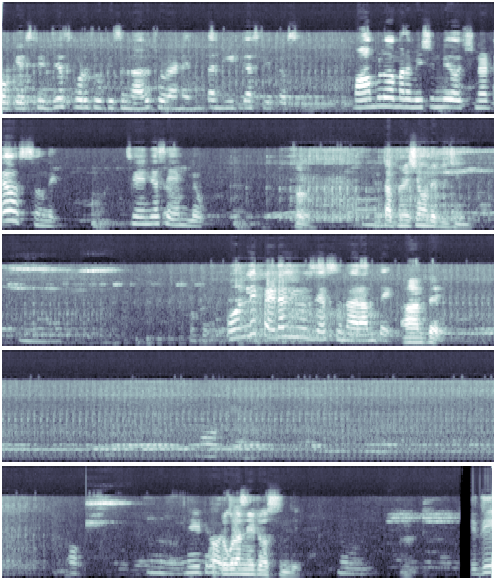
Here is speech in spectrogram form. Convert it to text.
ఓకే స్టిచ్చెస్ కూడా చూపిస్తున్నారు. చూడండి ఎంత నీట్గా స్టిచ్ వస్తుంది. మామూలుగా మన మిషన్ మీద వచ్చినట్టే వస్తుంది. చేంజెస్ ఏం లేవు. చూడు ఎంత ఫినిషింగ్ ఉంది ఫినిషింగ్. ఓన్లీ పెడల్ యూజ్ చేస్తున్నారు అంతే? అంతే. నీట్గా. నీట్ వస్తుంది. ఇది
